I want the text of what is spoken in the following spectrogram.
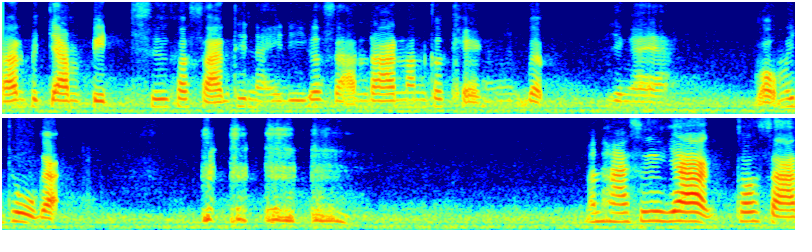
ร้านประจำปิด ซื้อข้าวสารที่ไหนดีข้าวสารร้านนั้นก็แข็งแบบยังไงอะบอกไม่ถูกอะมันหาซื้อยากข้าวสาร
